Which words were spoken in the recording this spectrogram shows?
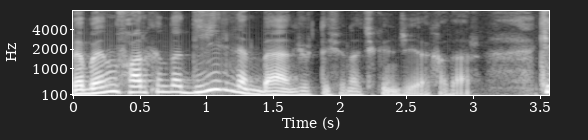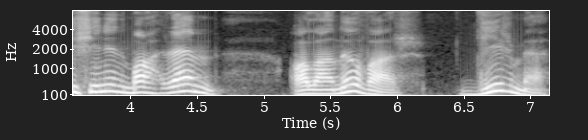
Ve benim farkında değildim ben yurt dışına çıkıncaya kadar. Kişinin mahrem alanı var. Girme.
